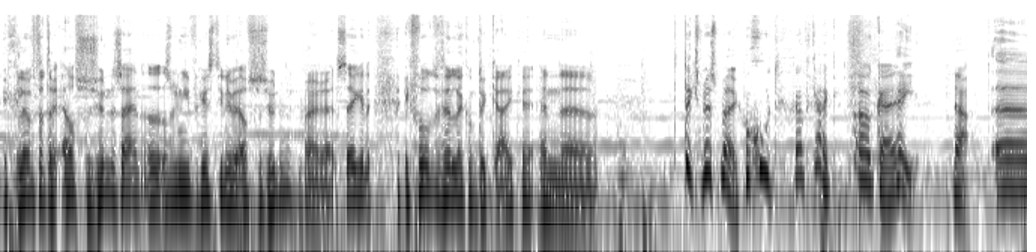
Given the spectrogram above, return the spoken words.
Ik geloof dat er elf seizoenen zijn. Als ik me niet vergis, die nu elf seizoenen. Maar eh, zeker, ik vond het heel leuk om te kijken. En is niks mis mee. Gewoon goed, ga het kijken. Oké. Hey, Ja. eh,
